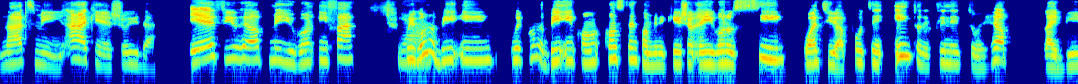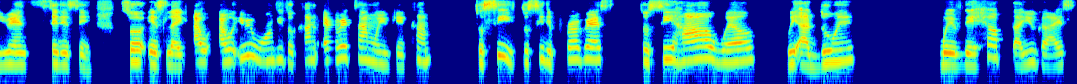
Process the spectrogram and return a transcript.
not me. I can show you that. If you help me, you're gonna. In fact, yeah. we're gonna be in. We're gonna be in con- constant communication, and you're gonna see what you are putting into the clinic to help Liberian citizens. So it's like I, I would even want you to come every time when you can come to see to see the progress, to see how well we are doing with the help that you guys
